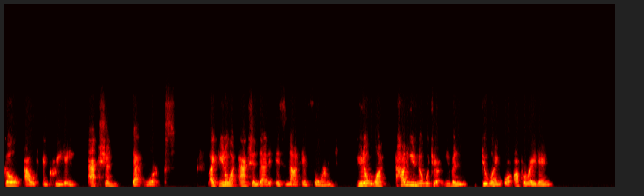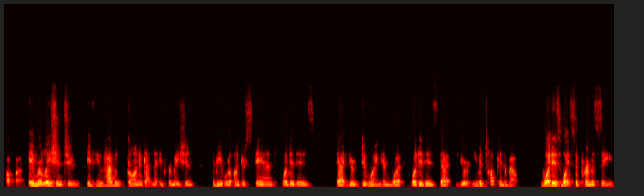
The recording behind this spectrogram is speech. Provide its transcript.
go out and create action that works. Like you don't want action that is not informed. You don't want, how do you know what you're even doing or operating uh, in relation to if you haven't gone and gotten the information to be able to understand what it is that you're doing and what, what it is that you're even talking about? What is white supremacy?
